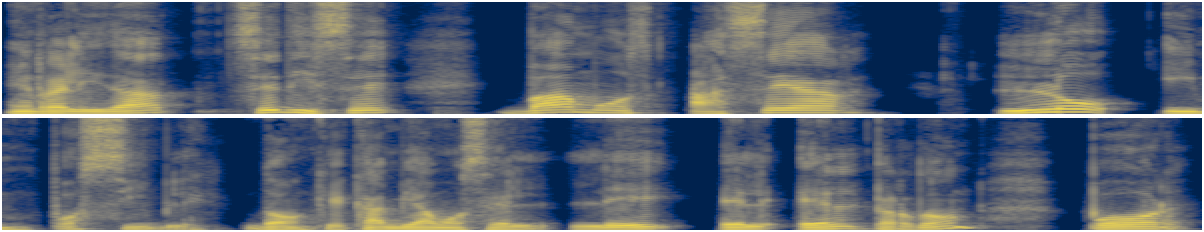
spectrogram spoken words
En realidad se dice, vamos a hacer lo imposible. que cambiamos el le, el el, perdón, por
